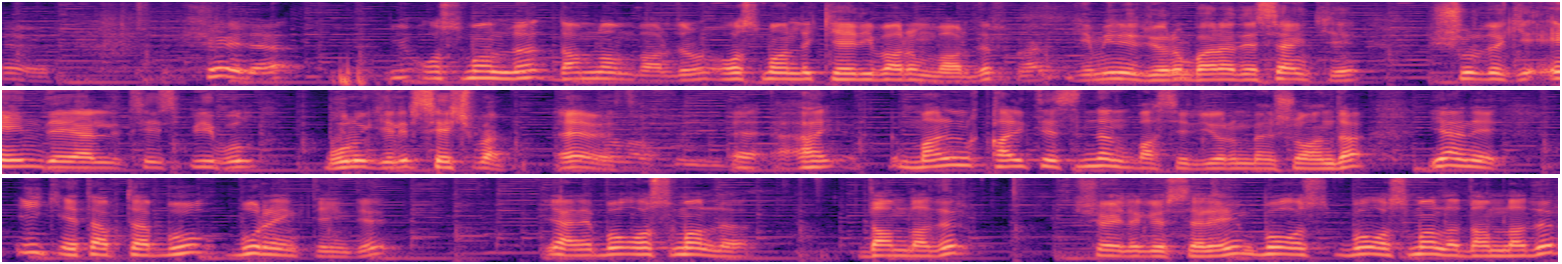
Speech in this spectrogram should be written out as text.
Evet. Şöyle bir Osmanlı damlam vardır. Osmanlı kehribarım vardır. Ben yemin ediyorum bana desen ki şuradaki en değerli tesbihi bul. Bunu gelip seçmem. Evet. E, ay- malın kalitesinden bahsediyorum ben şu anda. Yani ilk etapta bu bu renkteydi. Yani bu Osmanlı damladır. Şöyle göstereyim. Bu bu Osmanlı damladır.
